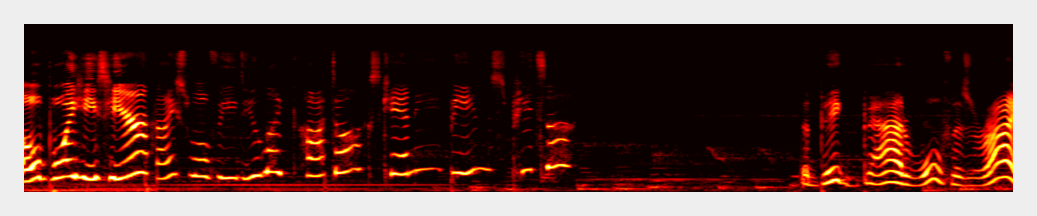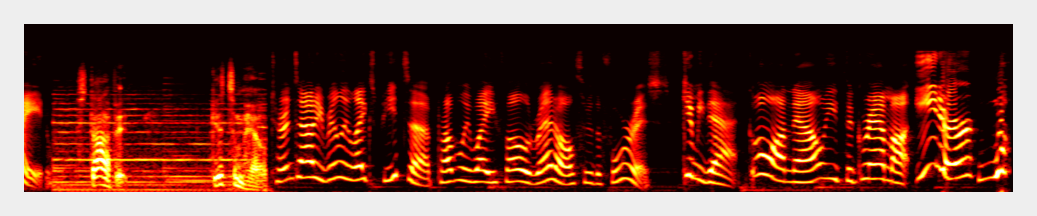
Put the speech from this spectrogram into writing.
Oh boy, he's here. Nice, Wolfie. Do you like hot dogs, candy, beans, pizza? The big bad wolf is right. Stop it. Get some help. Turns out he really likes pizza. Probably why he followed Red all through the forest. Give me that. Go on now, eat the grandma. Eat her? What?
